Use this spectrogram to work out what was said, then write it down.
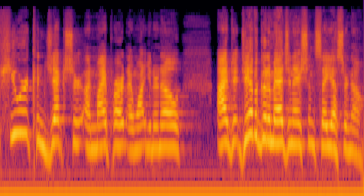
pure conjecture on my part. I want you to know. I, do you have a good imagination? Say yes or no.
